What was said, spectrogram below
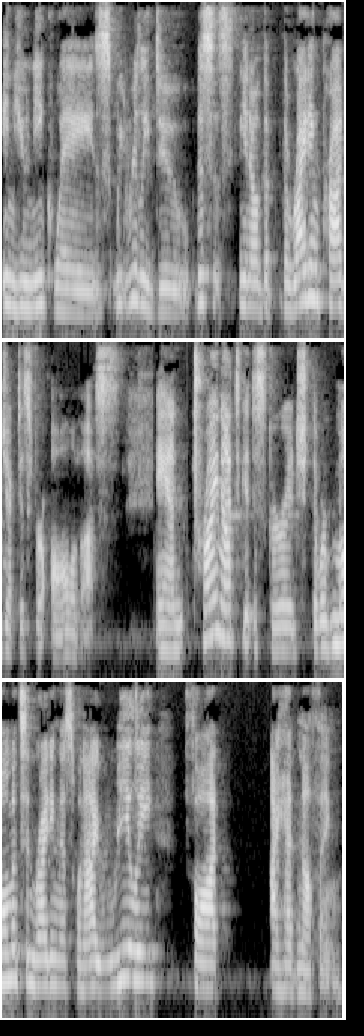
in unique ways. We really do. This is, you know, the, the writing project is for all of us. And try not to get discouraged. There were moments in writing this when I really thought I had nothing.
